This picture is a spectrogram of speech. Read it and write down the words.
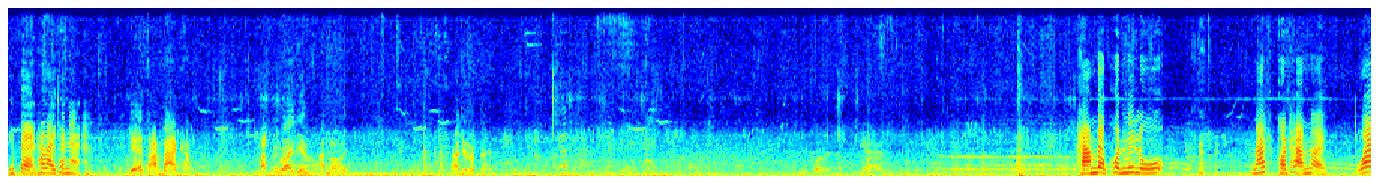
อีแปะเท่าไหร่คะเนี่ย เหรียญละสามบาทครับ มัดหนึ่งร้อยเหรียญสามร้อยราคาเดี๋ยวลดได้ถามแบบคนไม่รู้ นะขอถามหน่อย ว่า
